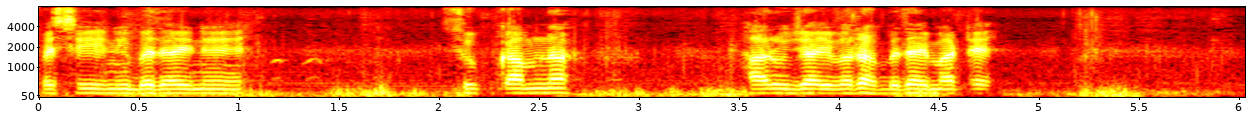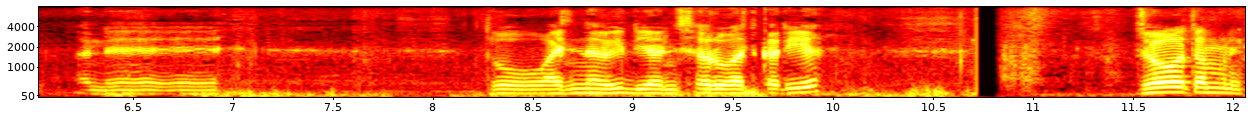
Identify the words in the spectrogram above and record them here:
પછીની બધાને શુભકામના. સારું જાય વરસ બધાય માટે. અને તો આજના વિડીયાની શરૂઆત કરીએ. જો તમને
